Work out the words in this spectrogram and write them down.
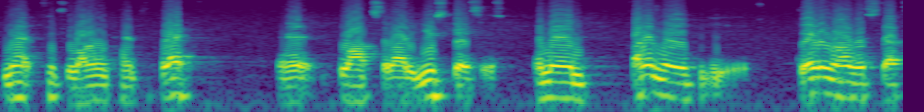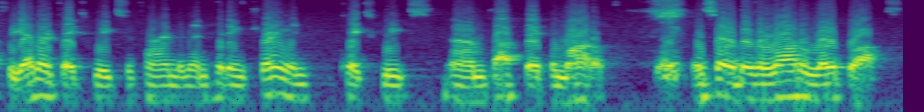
And that takes a long time to collect, and it blocks a lot of use cases. And then finally, getting all this stuff together takes weeks of time, and then hitting train takes weeks um, to update the model. And so there's a lot of roadblocks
